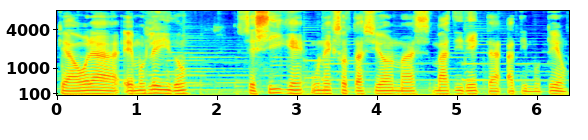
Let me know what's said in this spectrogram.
que ahora hemos leído, se sigue una exhortación más, más directa a Timoteo.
